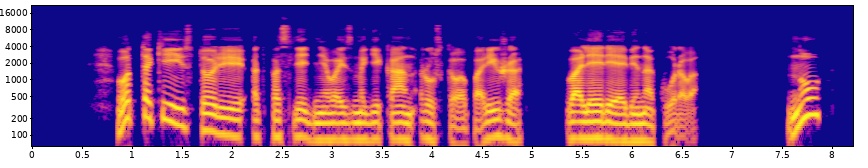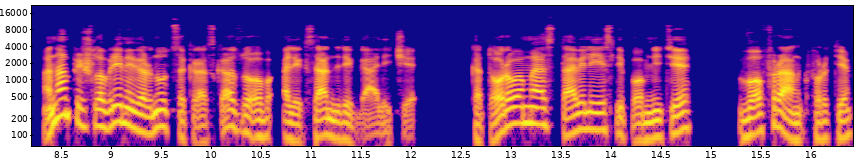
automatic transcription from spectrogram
Вот такие истории от последнего из магикан русского Парижа Валерия Винокурова. Ну, а нам пришло время вернуться к рассказу об Александре Галиче, которого мы оставили, если помните, во Франкфурте.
